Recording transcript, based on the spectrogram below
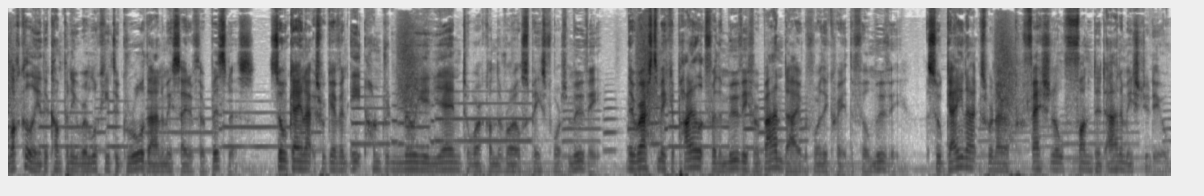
Luckily, the company were looking to grow the anime side of their business, so Gainax were given 800 million yen to work on the Royal Space Force movie. They were asked to make a pilot for the movie for Bandai before they created the full movie. So Gainax were now a professional, funded anime studio.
